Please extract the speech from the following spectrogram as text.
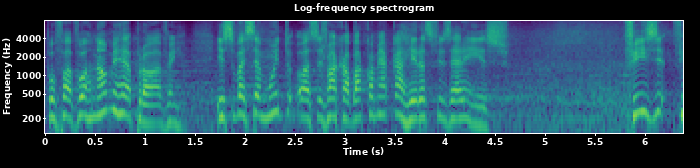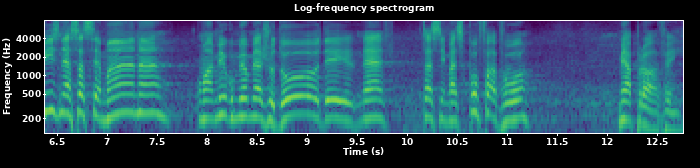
Por favor, não me reprovem. Isso vai ser muito. Vocês vão acabar com a minha carreira se fizerem isso. Fiz, fiz nessa semana, um amigo meu me ajudou, dei, né? Tá assim, mas por favor, me aprovem.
